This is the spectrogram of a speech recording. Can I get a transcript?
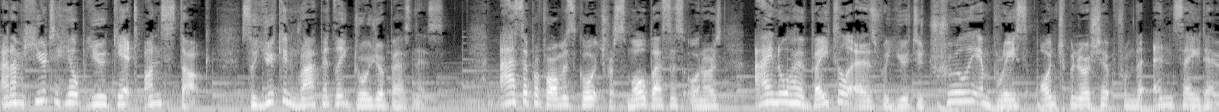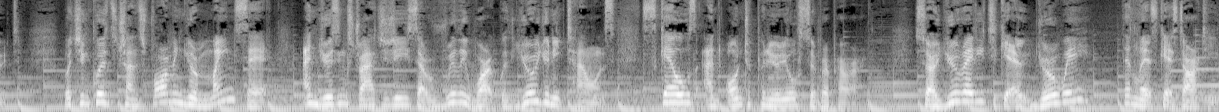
and I'm here to help you get unstuck so you can rapidly grow your business. As a performance coach for small business owners, I know how vital it is for you to truly embrace entrepreneurship from the inside out, which includes transforming your mindset and using strategies that really work with your unique talents, skills, and entrepreneurial superpower. So, are you ready to get out your way? Then let's get started.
